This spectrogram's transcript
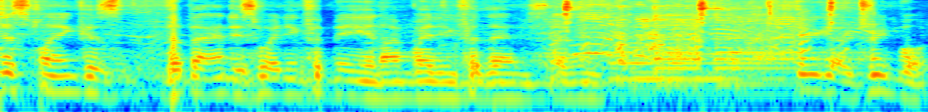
Just playing because the band is waiting for me and I'm waiting for them. So here we go, Dreamwalk.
